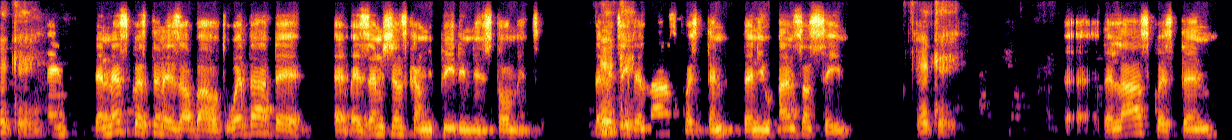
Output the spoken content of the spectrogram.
Okay. And the next question is about whether the um, exemptions can be paid in installments. Let me take the last question, then you answer same. Okay. The last question,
